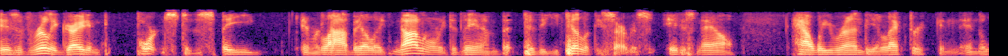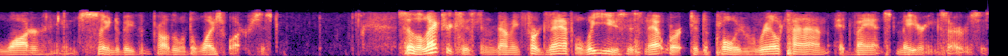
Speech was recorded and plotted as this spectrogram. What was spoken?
is of really great importance to the speed and reliability, not only to them but to the utility service. It is now how we run the electric and, and the water, and soon to be the, probably with the wastewater system. So the electric system, I mean, for example, we use this network to deploy real-time advanced metering services.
